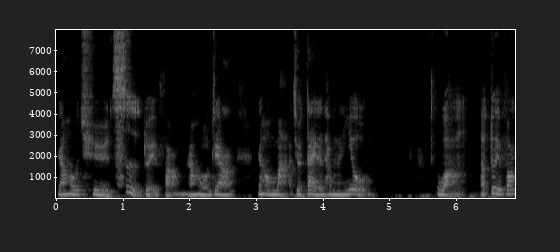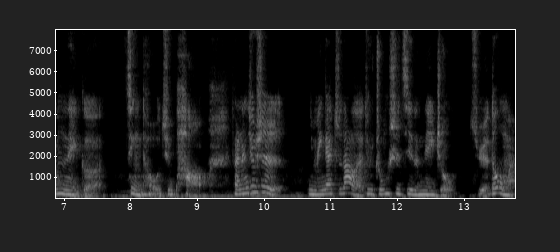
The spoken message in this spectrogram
然后去刺对方，然后这样。然后马就带着他们又往啊对方的那个尽头去跑，反正就是你们应该知道的，就是中世纪的那种决斗嘛，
